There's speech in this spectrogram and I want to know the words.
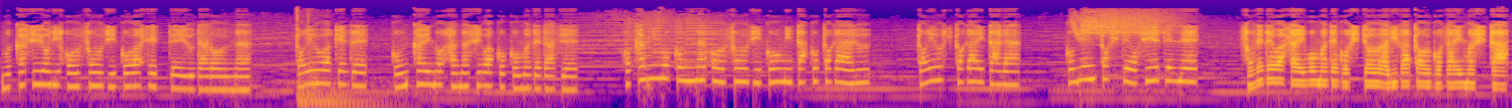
昔より放送事故は減っているだろうな。というわけで、今回の話はここまでだぜ。他にもこんな放送事故を見たことがある、という人がいたら、コメントして教えてね。それでは最後までご視聴ありがとうございました。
